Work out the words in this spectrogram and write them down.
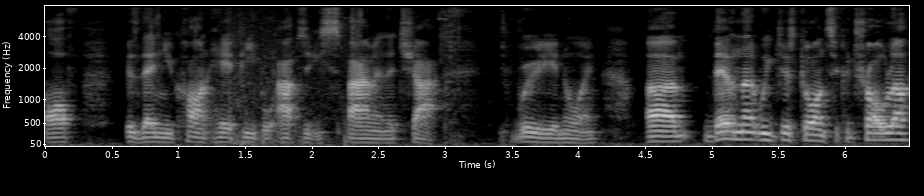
off because then you can't hear people absolutely spamming the chat. It's really annoying. Um, then we just go on to controller.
